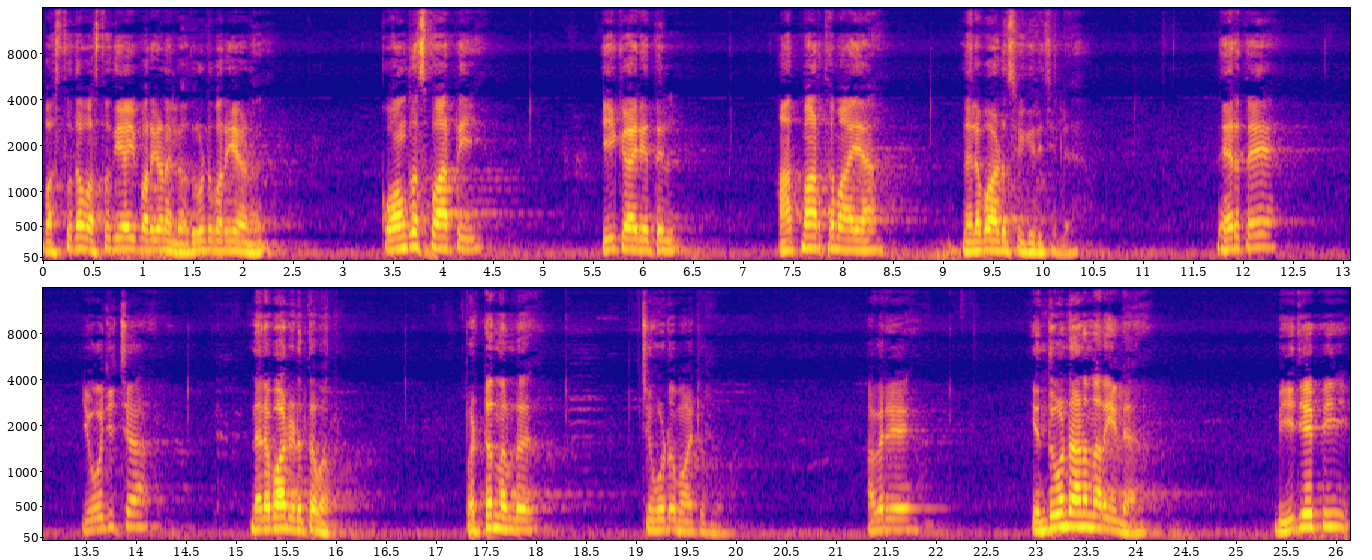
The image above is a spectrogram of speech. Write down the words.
വസ്തുത വസ്തുതയായി പറയണല്ലോ അതുകൊണ്ട് പറയാണ്. കോൺഗ്രസ് പാർട്ടി ഈ കാര്യത്തിൽ ആത്മാർത്ഥമായ നിലപാട് സ്വീകരിച്ചില്ല. നേരത്തെ യോജിച്ച നിലപാടെടുത്തവർ പെട്ടെന്നുണ്ട് ചുവട് മാറ്റുന്നു. അവർ എന്തുകൊണ്ടാണെന്നറിയില്ല. B J P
